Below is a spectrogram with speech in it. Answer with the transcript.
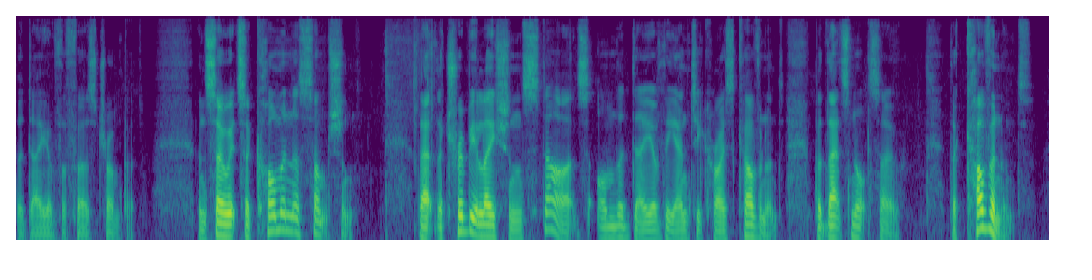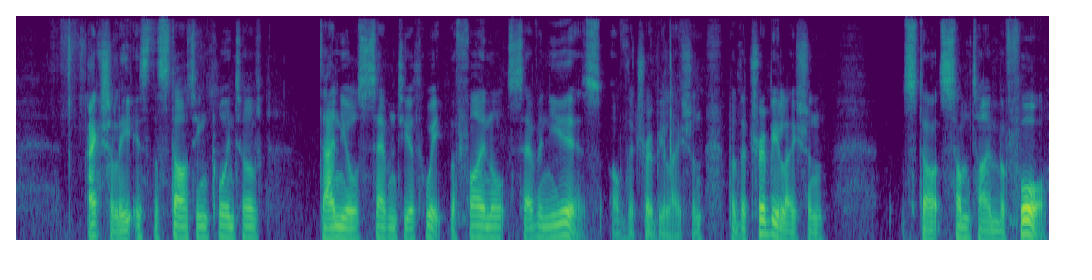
the day of the first trumpet. And so it's a common assumption that the tribulation starts on the day of the Antichrist covenant. But that's not so. The covenant actually is the starting point of Daniel's 70th week, the final seven years of the tribulation. But the tribulation starts sometime before.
